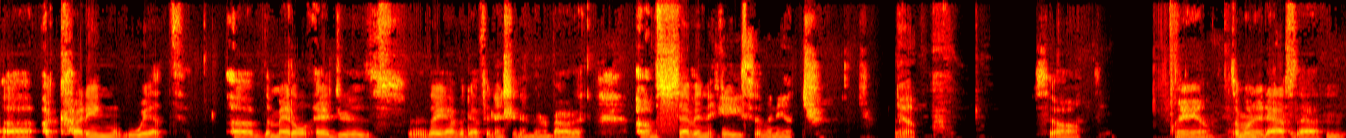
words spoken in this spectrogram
uh, a cutting width of the metal edges. They have a definition in there about it of seven eighths of an inch. Yep. So yeah, someone had asked that, and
